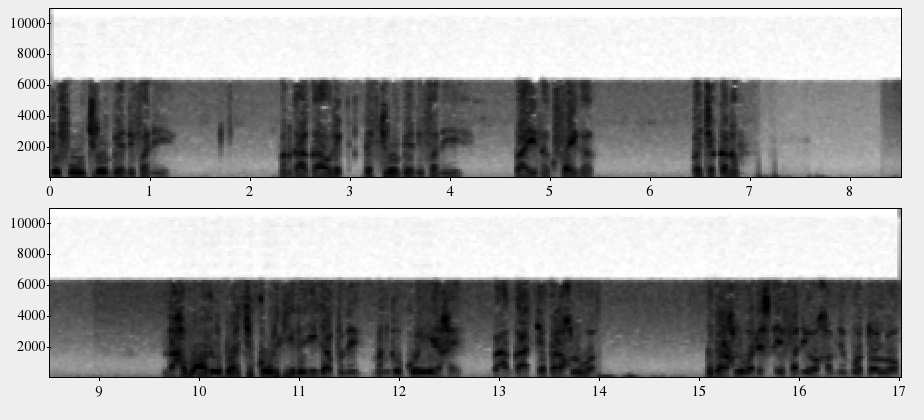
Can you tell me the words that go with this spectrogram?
defoo juróom benni fan yi mën ngaa gaaw rek def juróom benni fan yi bàyyi nag fay ga ba ca kanam ndax bu amee bor ci koor gi dañuy jàpp ne mën nga ko yeexe ba àggaat ca baraxlu wa ba baraxlu wa des ay fan yoo xam ne moo tolloog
